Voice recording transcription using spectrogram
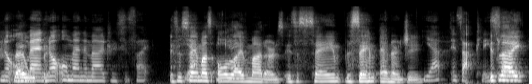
Not Like, all men. Not all men are murderers. It's like, It's the Yeah, same as all okay. life matters. It's the same the same energy. yeah, exactly. It's So, like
